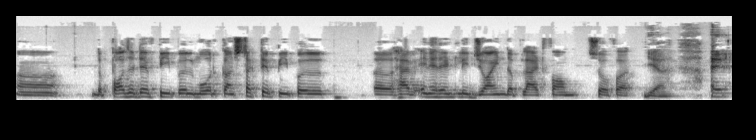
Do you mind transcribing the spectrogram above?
uh, the positive people more constructive people uh, have inherently joined the platform so far. Yeah, and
